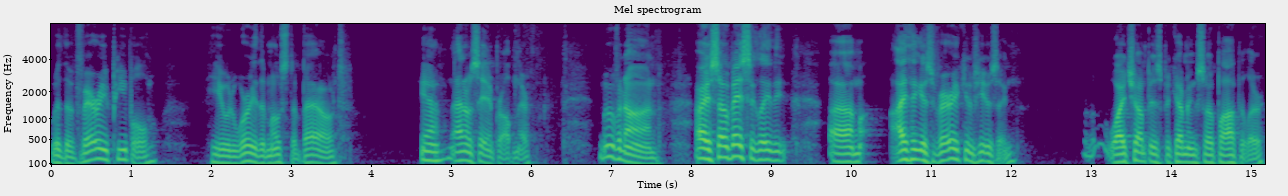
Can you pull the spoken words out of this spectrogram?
with the very people he would worry the most about. Yeah, I don't see any problem there. Moving on. All right, so basically, the, um, I think it's very confusing why Trump is becoming so popular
